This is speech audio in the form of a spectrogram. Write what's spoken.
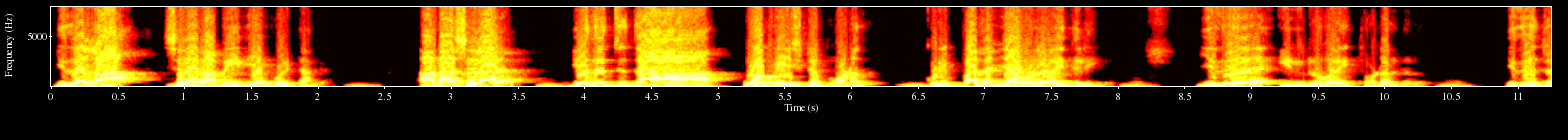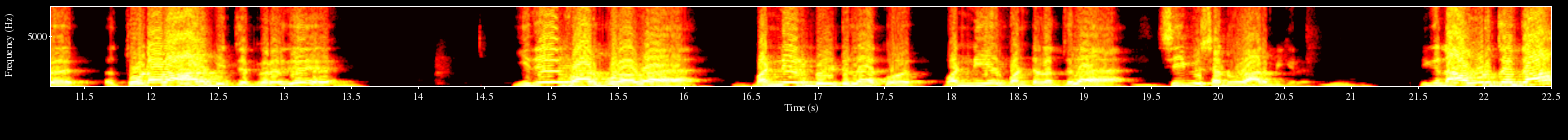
இதெல்லாம் சிலர் அமைதியா போயிட்டாங்க. ஆனா சிலர். எதிர்த்து தான் ஓபிஎஸ் போனது. குறிப்பா தஞ்சாவூர்ல வைத்திலிங்கம் ம். இது இன்று வரை தொடர்கிறது. இது தொடர ஆரம்பித்த பிறகு. இதே ஃபார்முலாவை ம். வன்னியர் பெல்ட்ல வன்னியர் மண்டலத்துல ம். சி வி சண்முகம் ஆரம்பிக்கிறார். இங்க நான் ஒருத்தன் தான்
